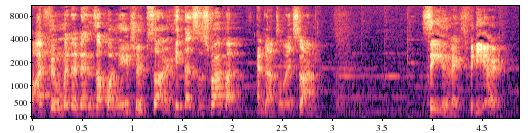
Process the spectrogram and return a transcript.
I film it, it ends up on YouTube. So hit that subscribe button. And until next time, see you in the next video.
